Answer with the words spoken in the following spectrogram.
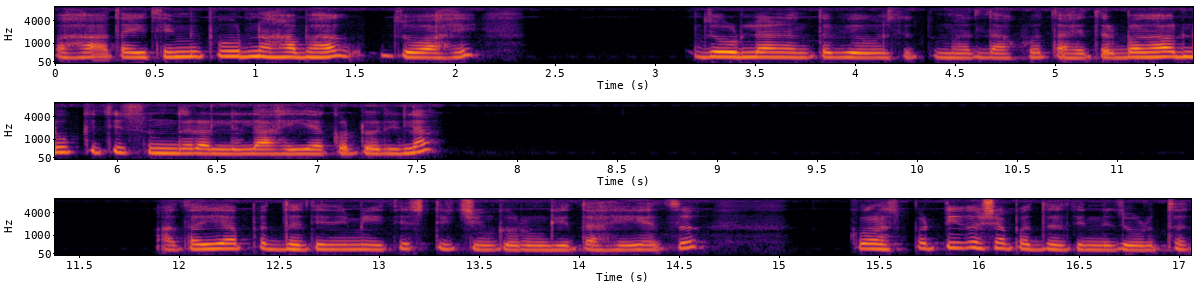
पहा आता इथे मी पूर्ण हा भाग जो आहे जोडल्यानंतर व्यवस्थित तुम्हाला दाखवत आहे. तर बघा लुक किती सुंदर आलेला आहे या कटोरीला. आता या पद्धतीने मी इथे स्टिचिंग करून घेत आहे. याचं क्रॉसपट्टी कशा पद्धतीने जोडतात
